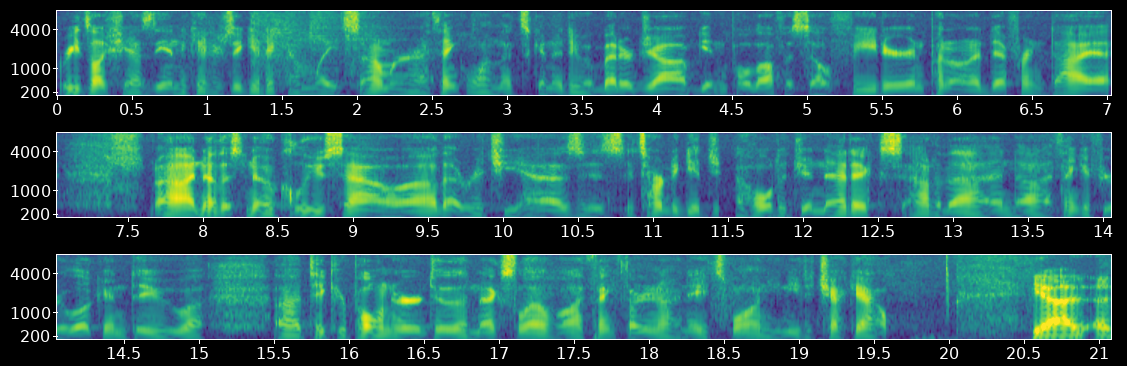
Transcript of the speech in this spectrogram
reads like she has the indicators to get it come late summer. I think one that's going to do a better job getting pulled off a self feeder and put on a different diet. I know this this no clue sow uh, that Richie has is it's hard to get a hold of genetics out of that. And uh, I think if you're looking to uh, uh take your Poland herd to the next level, I think 39.8's one you need to check out. Yeah, uh,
